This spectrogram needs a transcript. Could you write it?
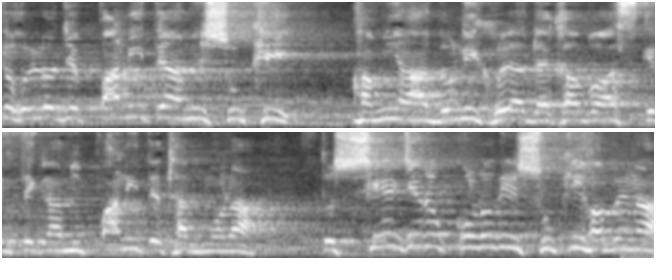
তো হইল যে পানিতে আমি সুখী, আমি আধুনিক হইয়া দেখাবো, আজকের থেকে আমি পানিতে থাকব না। তো সে যেরকম কোনোদিন সুখী হবে না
